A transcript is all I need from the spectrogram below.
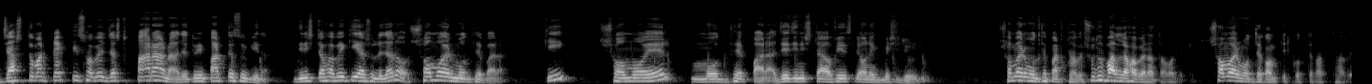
জাস্ট তোমার প্র্যাকটিস হবে জাস্ট পারা না যে তুমি পারতেছো কি না জিনিসটা হবে কি আসলে জানো? সময়ের মধ্যে পারা। কি? সময়ের মধ্যে পারা। যে জিনিসটা অবভিয়াসলি অনেক বেশি জরুরি। সময়ের মধ্যে পারতে হবে। শুধু পারলে হবে না তো আমাদেরকে। সময়ের মধ্যে কমপ্লিট করতে পারতে হবে।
